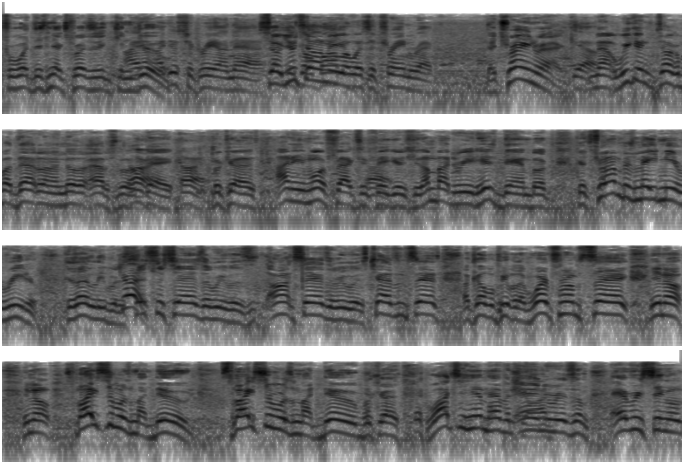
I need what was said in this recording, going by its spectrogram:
for what this next president can I, do. I disagree on that. So you're telling me Obama was a train wreck. The train wreck. Yeah. Now we can talk about that on another absolute All right, day. all right. Because I need more facts and All figures. Because I'm about to read his damn book. Because Trump has made me a reader. Because I read what his Good. sister says, I read what his aunt says, I read what his cousin says. A couple people that work for him say. You know, you know, Spicer was my dude. Spicer was my dude because watching him have an Sean. aneurysm every single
